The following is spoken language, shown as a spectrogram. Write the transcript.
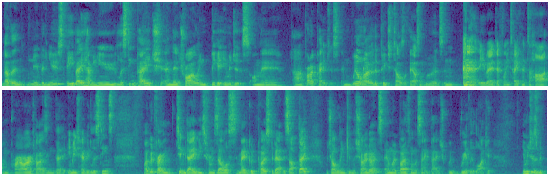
another new bit of news: eBay have a new listing page and they're trialing bigger images on their uh, product pages. And we all know the picture tells a thousand words, and eBay are definitely taking it to heart and prioritizing the image-heavy listings. My good friend Tim Davies from Zealous made a good post about this update, which I'll link in the show notes, and we're both on the same page. We really like it. Images with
